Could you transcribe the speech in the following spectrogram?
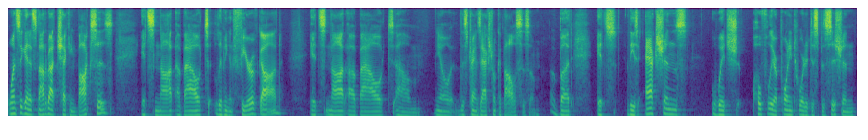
Once again, it's not about checking boxes. It's not about living in fear of God. It's not about um, you know this transactional Catholicism, but it's these actions which hopefully are pointing toward a disposition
